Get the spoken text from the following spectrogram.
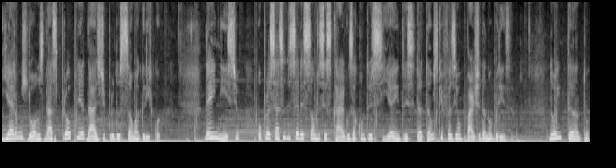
e eram os donos das propriedades de produção agrícola. De início, o processo de seleção desses cargos acontecia entre cidadãos que faziam parte da nobreza. No entanto,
